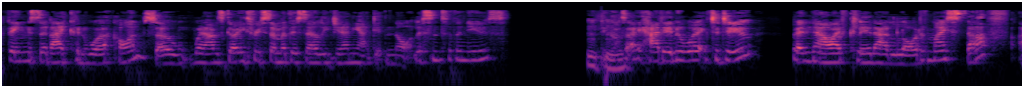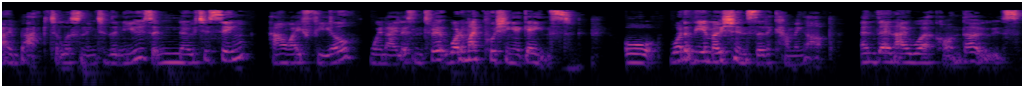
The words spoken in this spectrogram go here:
things that I can work on. So when I was going through some of this early journey, I did not listen to the news mm-hmm. because I had inner work to do. But now I've cleared out a lot of my stuff. I'm back to listening to the news and noticing how I feel when I listen to it. What am I pushing against? Or what are the emotions that are coming up? And then I work on those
